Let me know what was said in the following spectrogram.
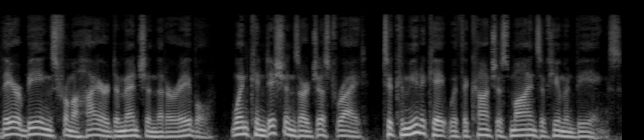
They are beings from a higher dimension that are able, when conditions are just right, to communicate with the conscious minds of human beings.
